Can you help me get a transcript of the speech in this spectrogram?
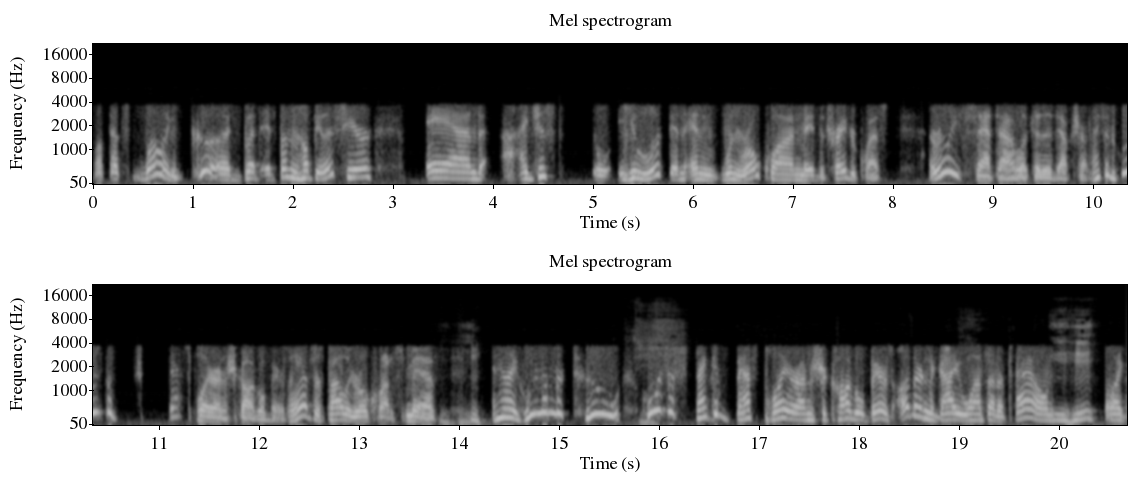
Well, that's well and good, but it doesn't help you this year. And I just, you looked, and, and when Roquan made the trade request, I really sat down, and looked at the depth chart, and I said, who's the best player on the Chicago Bears? The answer is probably Roquan Smith. Mm-hmm. And you're like, who's number two? Who is the second best player on the Chicago Bears other than the guy who wants out of town? Mm-hmm. Like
